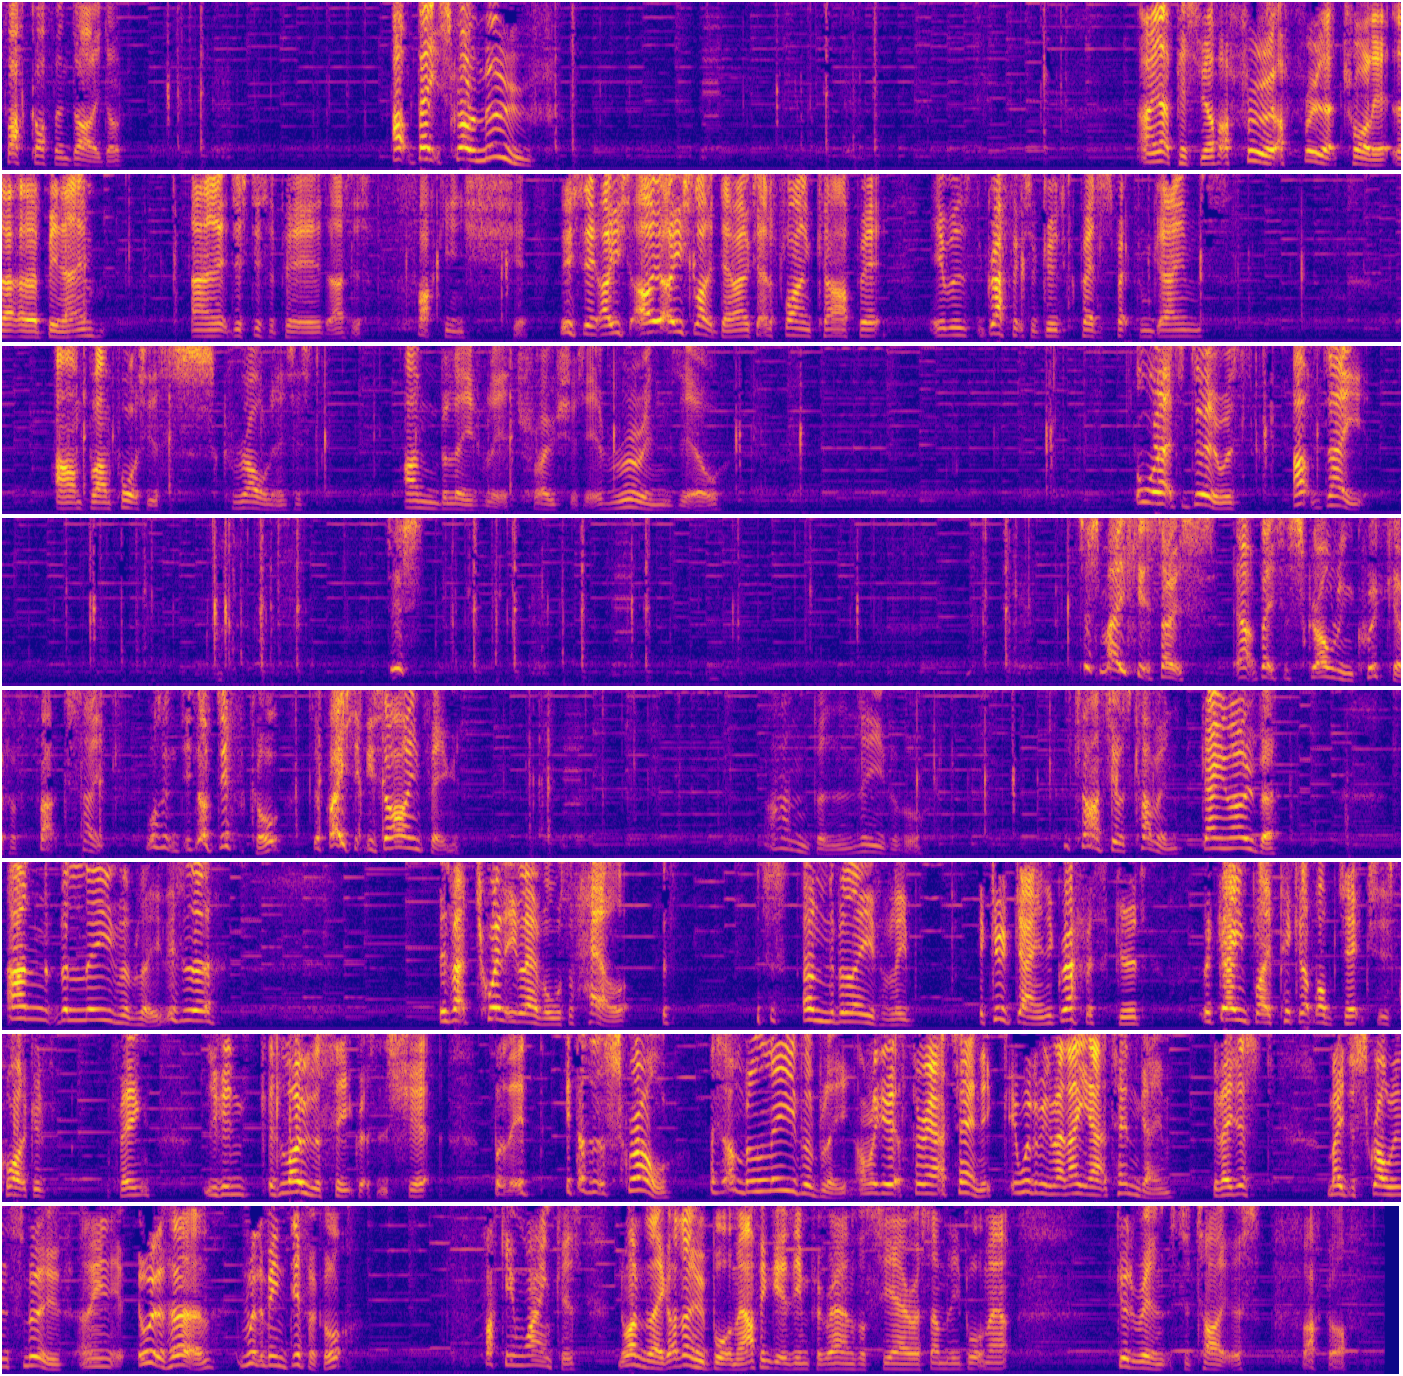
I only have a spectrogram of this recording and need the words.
Fuck off and die, dog. Update, scroll, move! I mean, that pissed me off. I threw I threw that trolley, that uh, bin at him, and it just disappeared. That's just fucking shit. This is, I used I, I used to like demo because it had a flying carpet. It was the graphics were good compared to Spectrum games. Um, but unfortunately, the scrolling is just unbelievably atrocious. It ruins it all. All I had to do was update. Just just make it so it's it updates the scrolling quicker for fuck's sake. It wasn't it's not difficult. It's a basic design thing. Unbelievable. You can't see what's coming. Game over. Unbelievably. This is a there's about 20 levels of hell. It's, it's just unbelievably a good game. The graphics good. The gameplay, picking up objects, is quite a good thing. You can there's loads of secrets and shit, but it it doesn't scroll. It's unbelievably. I'm gonna give it three out of ten. It it would have been about an eight out of ten game if they just made the scrolling smooth. I mean, it, it would have hurt. It wouldn't have been difficult. Fucking wankers. No wonder they got. I don't know who bought them out. I think it was Infogrames or Sierra or somebody bought them out. Good riddance to Titus. Fuck off.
